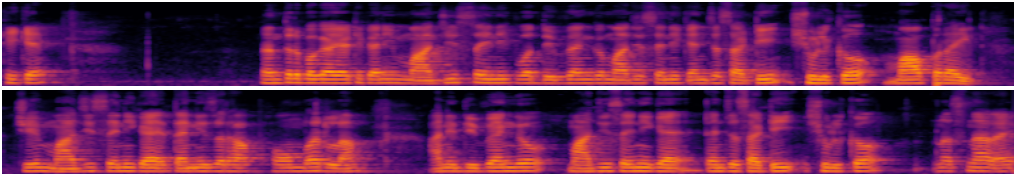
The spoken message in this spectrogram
ठीक आहे? नंतर बघा या ठिकाणी माजी सैनिक व दिव्यांग माजी सैनिक यांच्यासाठी शुल्क माफ राहील. जे माजी सैनिक आहे त्यांनी जर हा फॉर्म भरला आणि दिव्यांग माजी सैनिक आहे त्यांच्यासाठी शुल्क नसणार आहे.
